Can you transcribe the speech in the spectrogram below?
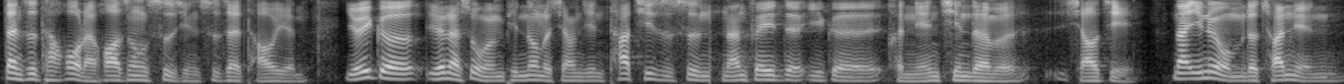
但是他后来发生的事情是在桃园，有一个原来是我们屏东的乡亲，他其实是南非的一个很年轻的小姐。那因为我们的船员，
